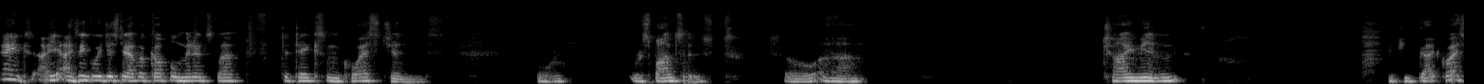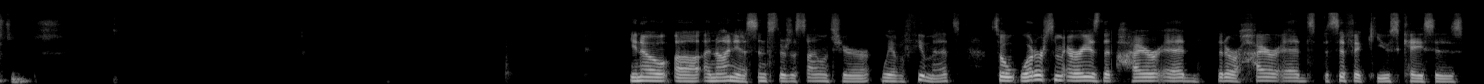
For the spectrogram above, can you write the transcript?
Thanks. I, I think we just have a couple minutes left to take some questions or responses. So uh, chime in if you've got questions. You know, uh, Ananya, since there's a silence here, we have a few minutes. So what are some areas that higher ed, that are higher ed specific use cases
